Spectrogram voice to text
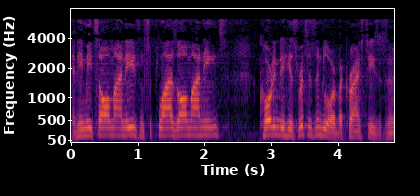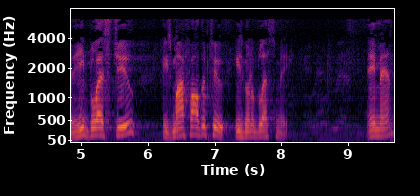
And He meets all my needs and supplies all my needs according to His riches and glory by Christ Jesus. And He blessed you, He's my Father too. He's going to bless me. Amen.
